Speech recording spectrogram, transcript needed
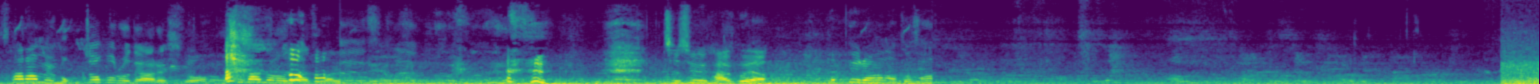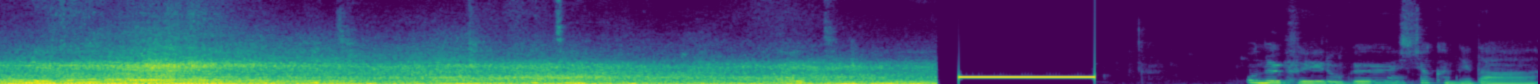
사람을 목적으로 대하랬어. 수단으로 대하지 말고. 조심히 가고요. 커피를 하나 더 사. 오늘도 화이팅 화이팅 오늘 브이로그 시작합니다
